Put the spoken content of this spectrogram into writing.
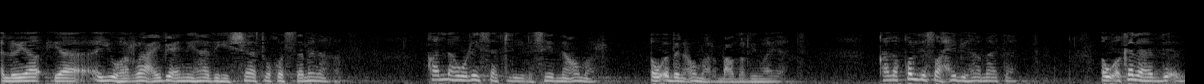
قال له يا, يا أيها الراعي بعني هذه الشاة وخذ ثمنها. قال له ليست لي لسيدنا عمر أو ابن عمر بعض الروايات. قال قل لصاحبها ماتت أو أكلها الذئب.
